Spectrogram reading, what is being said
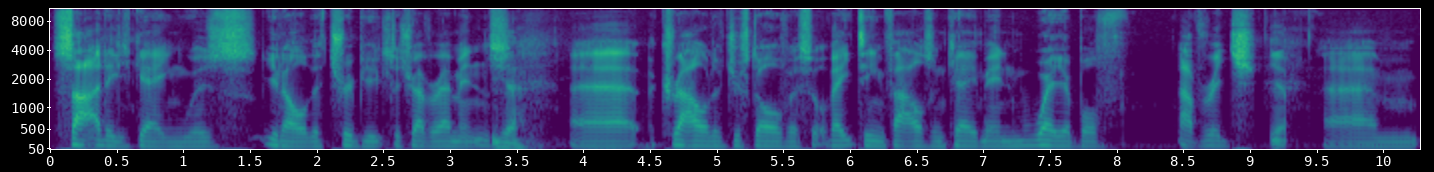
Saturday's game was you know the tributes to Trevor Hemmings. Yeah. Uh, a crowd of just over sort of eighteen thousand came in, way above average. Yep. Um,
